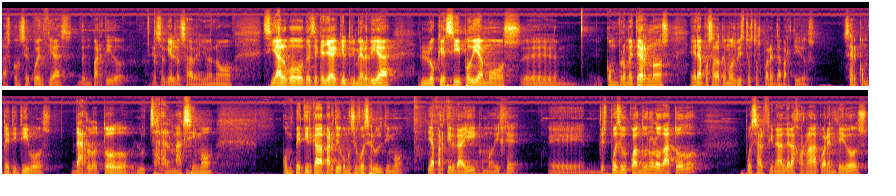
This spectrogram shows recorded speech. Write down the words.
las consecuencias de un partido, eso quién lo sabe. Yo no, si algo desde que llegué aquí el primer día Lo que sí podíamos eh, comprometernos era pues a lo que hemos visto estos 40 partidos. Ser competitivos, darlo todo, luchar al máximo, competir cada partido como si fuese el último. Y a partir de ahí, como dije, eh, después de cuando uno lo da todo, pues al final de la jornada 42,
